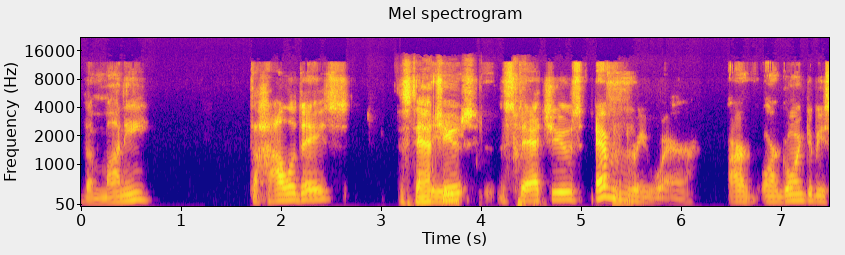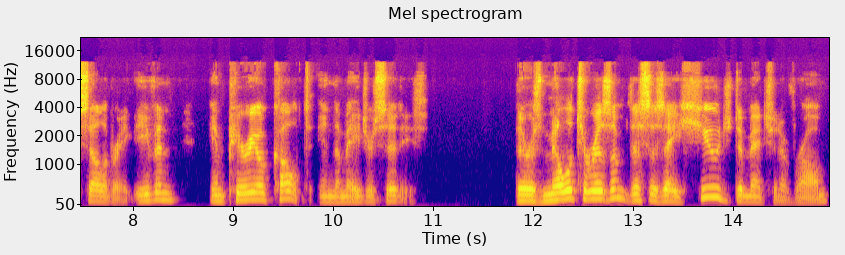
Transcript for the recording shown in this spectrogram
the money, the holidays, The statues. the statues everywhere are are going to be celebrated even imperial cult in the major cities. There is militarism. This is a huge dimension of rome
